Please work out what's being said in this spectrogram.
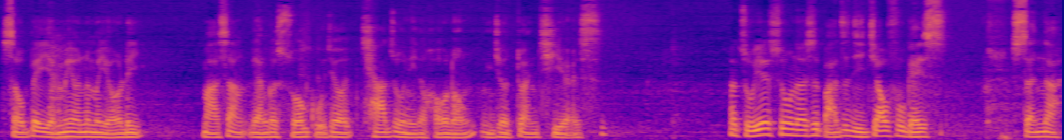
手背也没有那么有力，马上两个锁骨就掐住你的喉咙，你就断气而死。那主耶稣呢，是把自己交付给神呐。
